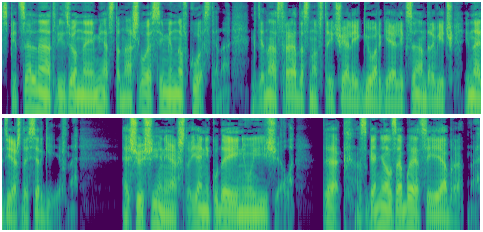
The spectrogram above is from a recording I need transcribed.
Специально отведенное место нашлось именно в Костино, где нас радостно встречали Георгий Александрович и Надежда Сергеевна. Ощущение, что я никуда и не уезжал. Так, сгонял за Бетси и обратно.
